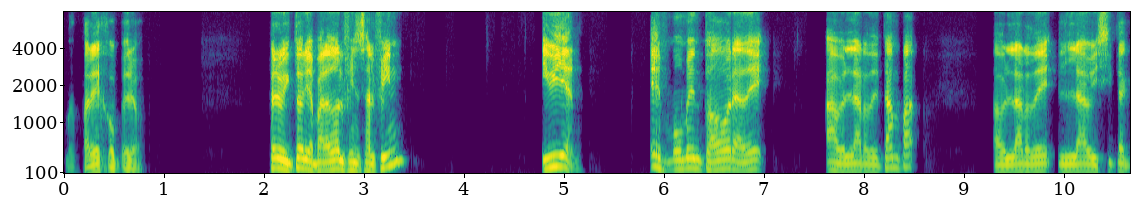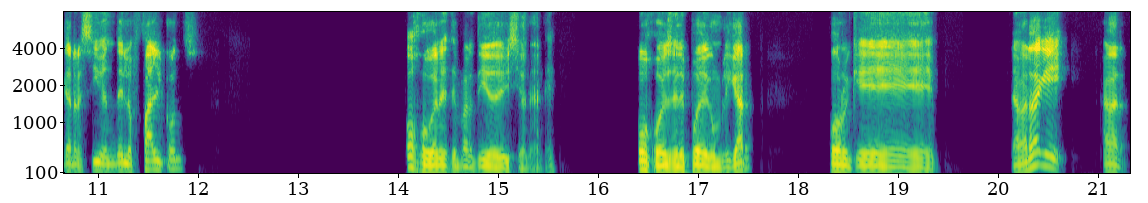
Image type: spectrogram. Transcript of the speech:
Más parejo, pero, pero victoria para Dolphins al fin. Y bien, es momento ahora de hablar de Tampa, hablar de la visita que reciben de los Falcons. Ojo con este partido divisional, ¿eh? Ojo que se les puede complicar, porque la verdad que, a ver,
